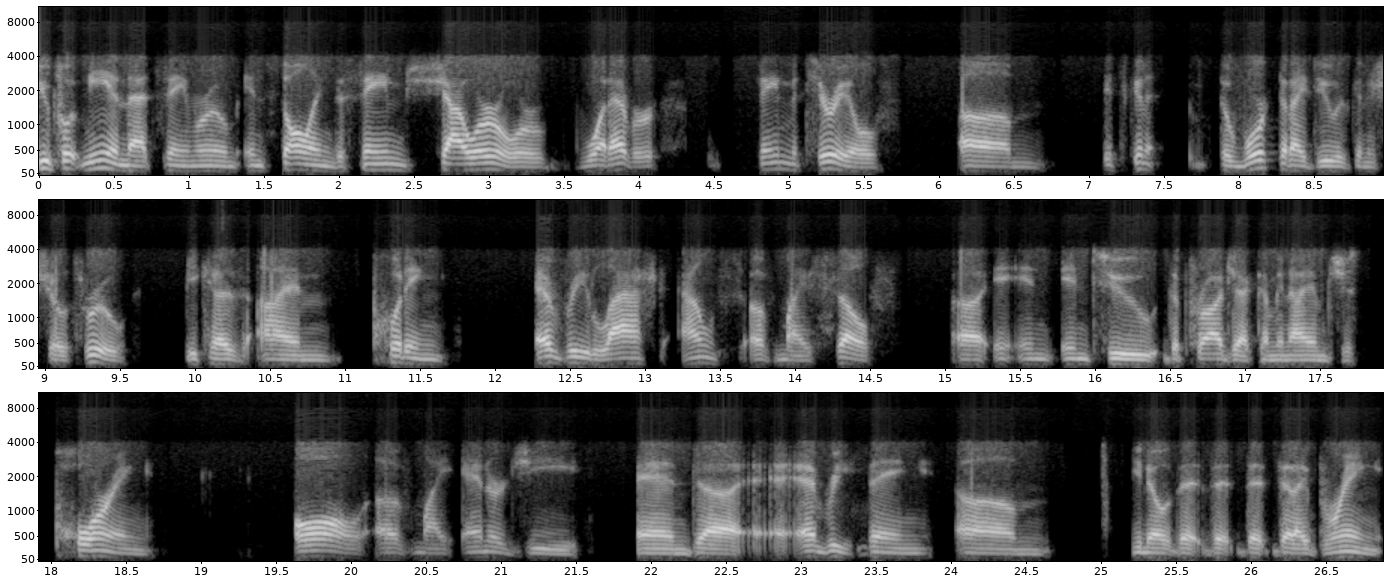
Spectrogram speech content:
you put me in that same room installing the same shower or whatever same materials um it's gonna the work that i do is to show through because i'm putting every last ounce of myself uh, in into the project. I mean, I am just pouring all of my energy and uh, everything, um, you know, that, that that that I bring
